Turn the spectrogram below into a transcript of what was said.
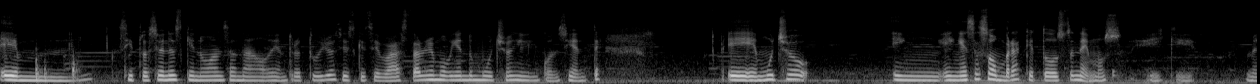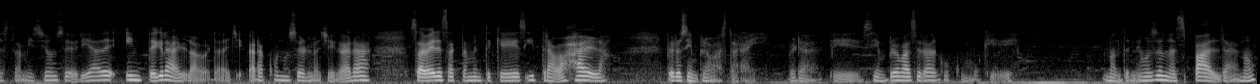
Em, situaciones que no han sanado dentro tuyo, así es que se va a estar removiendo mucho en el inconsciente, eh, mucho en, en, esa sombra que todos tenemos y que nuestra misión sería de integrar la verdad, de llegar a conocerla, llegar a saber exactamente qué es y trabajarla, pero siempre va a estar ahí. ¿verdad? Eh, siempre va a ser algo como que mantenemos en la espalda, ¿no?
